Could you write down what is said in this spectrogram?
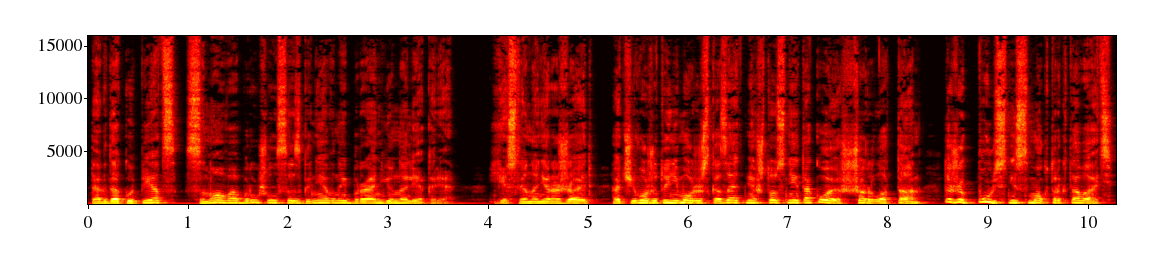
Тогда купец снова обрушился с гневной бранью на лекаря. «Если она не рожает, отчего же ты не можешь сказать мне, что с ней такое, шарлатан? Даже пульс не смог трактовать!»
